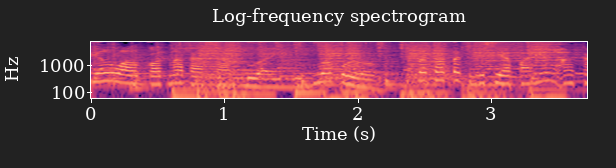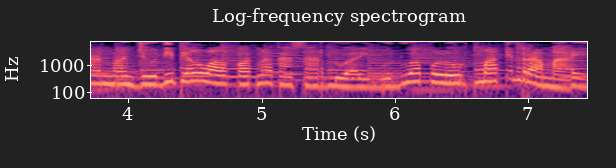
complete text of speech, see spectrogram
Pilwalkot Makassar 2020. Teka-teki siapa yang akan maju di Pilwalkot Makassar 2020 makin ramai.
